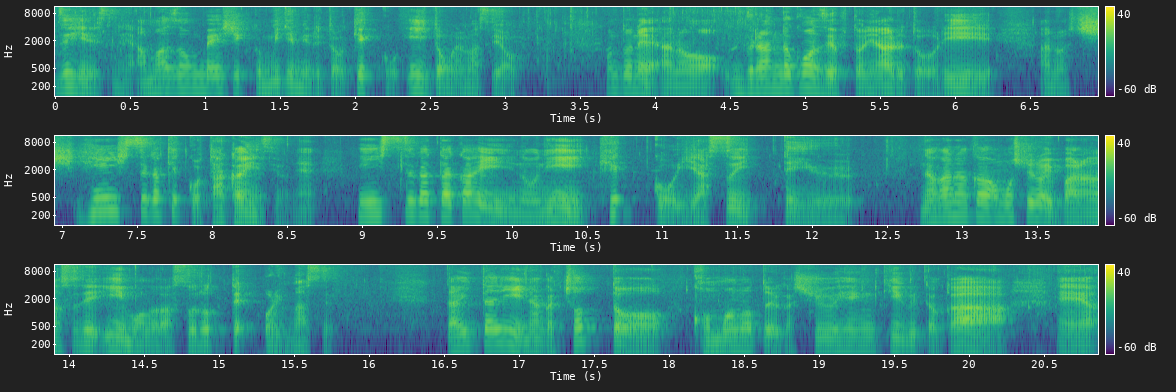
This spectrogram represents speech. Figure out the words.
ぜひですね、Amazon Basic 見てみると結構いいと思いますよ。本当ね、あの、ブランドコンセプトにある通り、あの、品質が結構高いんですよね。品質が高いのに結構安いっていう、なかなか面白いバランスでいいものが揃っております。大体なんかちょっと小物というか周辺器具とか、えー、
